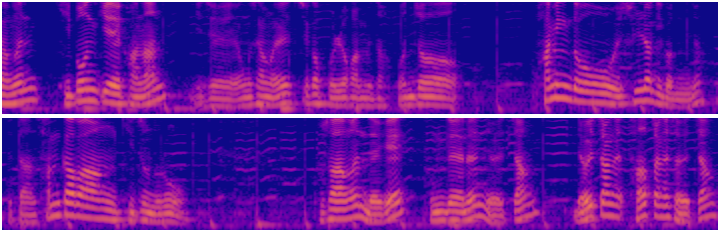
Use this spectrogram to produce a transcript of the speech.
영상은 기본기에 관한 이제 영상을 찍어 보려고 합니다. 먼저 파밍도 실력이거든요. 일단 3가방 기준으로 구상은 4개, 붕대는 10장, 10장, 5장에서 10장,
